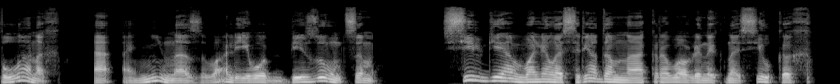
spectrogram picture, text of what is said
планах, а они назвали его безумцем. Сильгия валялась рядом на окровавленных носилках,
